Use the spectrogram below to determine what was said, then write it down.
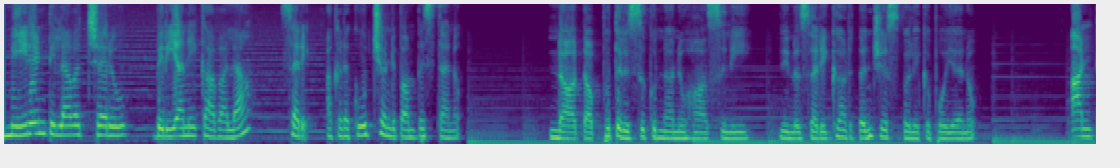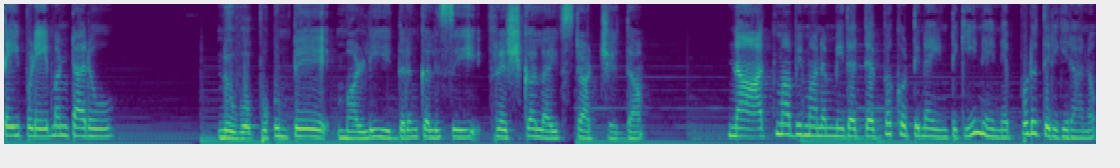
మీరేంటిలా వచ్చారు? బిర్యానీ కావాలా? సరే అక్కడ కూర్చోండి పంపిస్తాను. నా తప్పు తెలుసుకున్నాను హాసిని. నిన్ను సరిగ్గా అర్థం చేసుకోలేకపోయాను. అంటే ఇప్పుడేమంటారు? నువ్వు ఒప్పుకుంటే మళ్ళీ ఇద్దరం కలిసి ఫ్రెష్గా లైఫ్ స్టార్ట్ చేద్దాం. నా ఆత్మాభిమానం మీద దెబ్బ కొట్టిన ఇంటికి నేనెప్పుడు తిరిగిరాను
